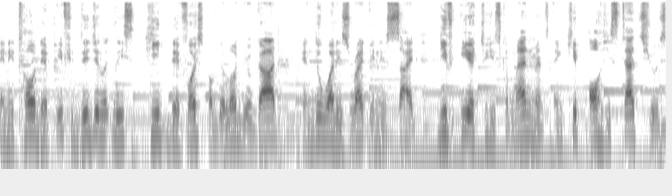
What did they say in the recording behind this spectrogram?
and he told them if you diligently heed the voice of the Lord your God and do what is right in his sight give ear to his commandments and keep all his statutes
